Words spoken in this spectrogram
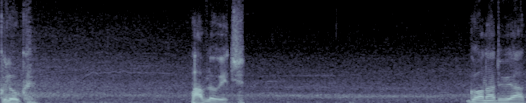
Gluck. Pavlovic. Gorna Duyat.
